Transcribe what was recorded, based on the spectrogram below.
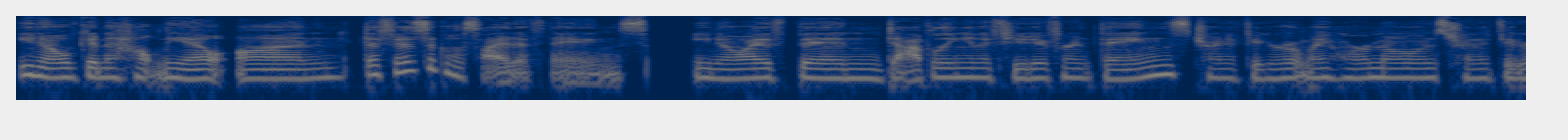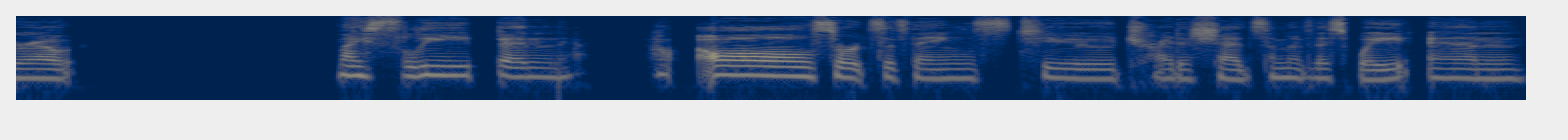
you know, going to help me out on the physical side of things. You know, I've been dabbling in a few different things, trying to figure out my hormones, trying to figure out my sleep and all sorts of things to try to shed some of this weight and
